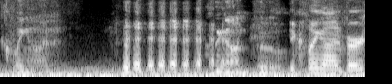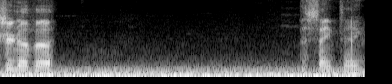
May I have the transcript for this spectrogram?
Klingon. Klingon poo. The Klingon version of a the same thing.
